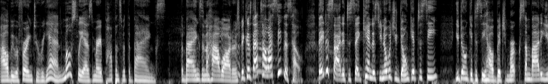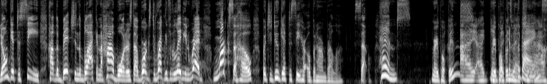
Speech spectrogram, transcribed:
I'll be referring to Rhiann mostly as Mary Poppins with the bangs. The bangs and the high waters, because that's how I see this hoe. They decided to say, Candace, you know what you don't get to see? You don't get to see how a bitch murks somebody. You don't get to see how the bitch in the black and the high waters that works directly for the lady in red murks a hoe, but you do get to see her open her umbrella. So, hence, Mary Poppins. I, I Mary get the Poppins with the bangs.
